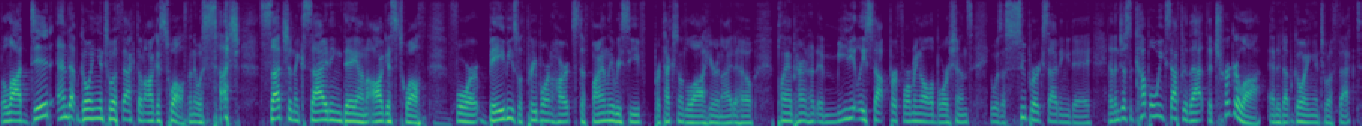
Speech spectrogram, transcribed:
The law did end up going into effect on August 12th, and it was such such an exciting day on August 12th for babies with preborn hearts to finally receive protection of the law here in Idaho. Planned Parenthood immediately stopped performing all abortions. It was a super exciting day. And then just a couple weeks after that, the trigger law ended up going into effect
